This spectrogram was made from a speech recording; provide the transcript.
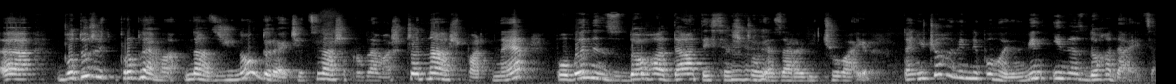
Е, бо дуже проблема нас, жінок, до речі, це наша проблема, що наш партнер повинен здогадатися, що я зараз відчуваю. Та нічого він не повинен, він і не здогадається.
